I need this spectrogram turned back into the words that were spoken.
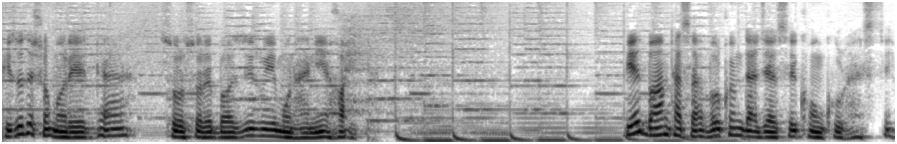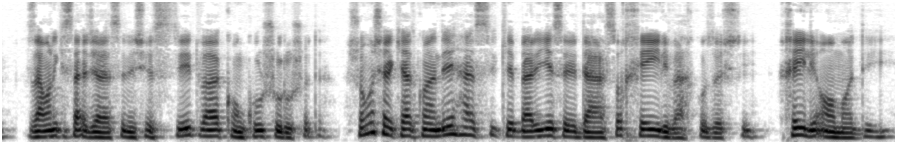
اپیزود شماره ده سرسره بازی روی منحنی هایپ. بیاید با هم تصور کنیم در جلسه کنکور هستیم. زمانی که سر جلسه نشستید و کنکور شروع شده. شما شرکت کننده هستید که برای یه سری درس ها خیلی وقت گذاشتی خیلی آمادی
